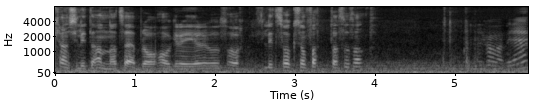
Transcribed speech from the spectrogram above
kanske lite annat så här bra ha-grejer och så, lite saker som fattas och sånt. Här har vi det.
